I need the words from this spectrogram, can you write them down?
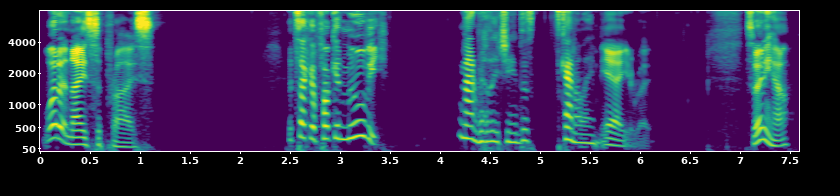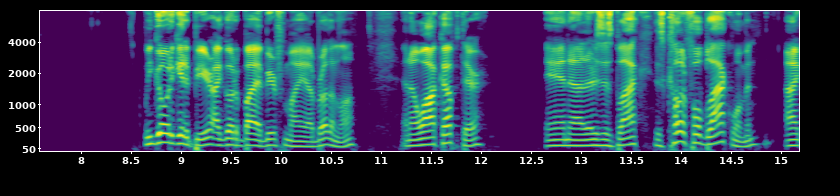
What a nice surprise!" It's like a fucking movie. Not really, James. It's, it's kind of lame. Yeah, you're right. So anyhow, we go to get a beer. I go to buy a beer for my uh, brother-in-law, and I walk up there, and uh, there's this black, this colorful black woman. I,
